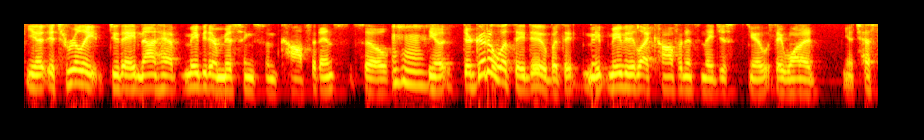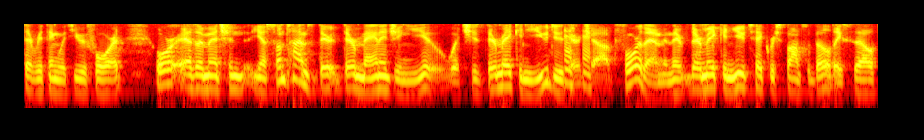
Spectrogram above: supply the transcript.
you know, it's really do they not have maybe they're missing some confidence. So mm-hmm. you know they're good at what they do, but they maybe they lack confidence and they just you know they want to you know, test everything with you for it. Or as I mentioned, you know, sometimes they're they're managing you, which is they're making you do their job for them, and they're they're making you take responsibility. So,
